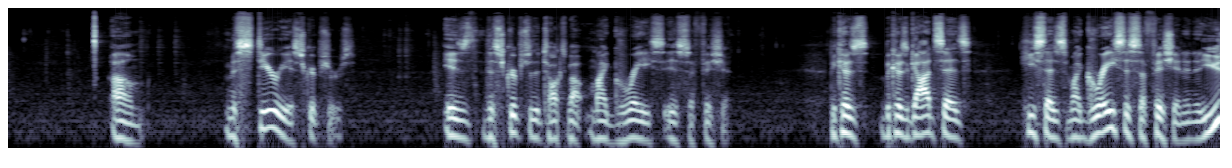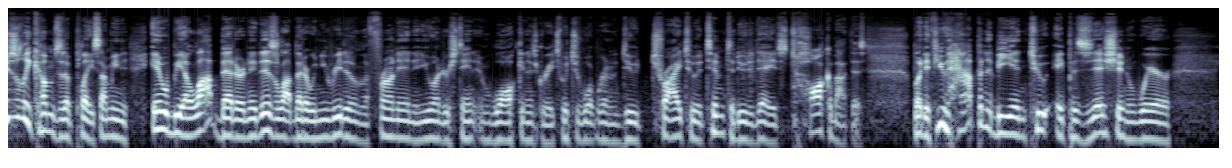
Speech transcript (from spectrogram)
um, mysterious scriptures is the scripture that talks about my grace is sufficient. Because because God says he says my grace is sufficient. And it usually comes at a place I mean it will be a lot better and it is a lot better when you read it on the front end and you understand and walk in his grace which is what we're going to do try to attempt to do today is talk about this. But if you happen to be into a position where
